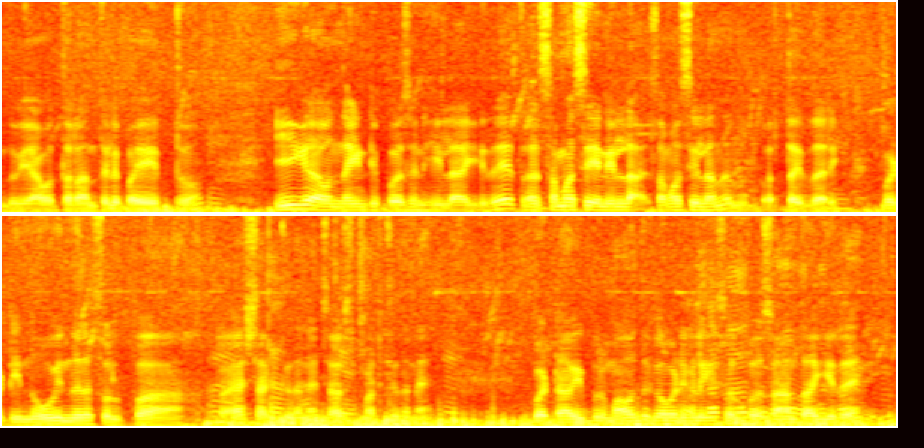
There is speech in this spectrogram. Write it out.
ಇದು ಯಾವ ಥರ ಅಂತೇಳಿ ಭಯ ಇತ್ತು. ಈಗ ಒಂದು ನೈಂಟಿ ಪರ್ಸೆಂಟ್ ಹೀಲ್ ಆಗಿದೆ. ತ- ಸಮಸ್ಯೆ ಏನಿಲ್ಲ. ಸಮಸ್ಯೆ ಇಲ್ಲ ಅಂದ್ರೆ ಬರ್ತಾ ಇದ್ದಾರೆ. ಬಟ್ ಈ ನೋವಿಂದಲೇ ಸ್ವಲ್ಪ ರ್ಯಾಶ್ ಆಗ್ತಿದ್ದಾನೆ ಚಾರ್ಜ್ ಮಾಡ್ತಿದ್ದಾನೆ. ಬಟ್ ಆ ಇಬ್ಬರು ಮಾವುತ ಕವಡಿಗಳಿಗೆ ಸ್ವಲ್ಪ ಶಾಂತ ಆಗಿದೆ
